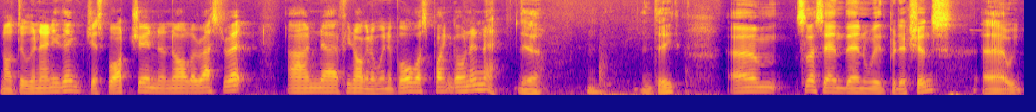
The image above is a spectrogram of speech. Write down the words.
not doing anything, just watching and all the rest of it. And uh, if you're not going to win a ball, what's the point in going in there? Yeah, indeed. Um, so let's end then with predictions. Uh, we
